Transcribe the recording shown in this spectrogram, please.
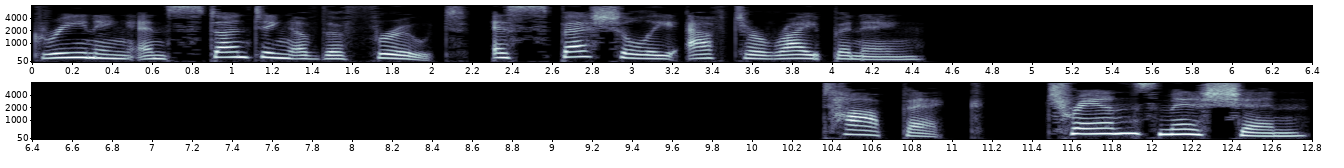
greening and stunting of the fruit, especially after ripening. Topic: Transmission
